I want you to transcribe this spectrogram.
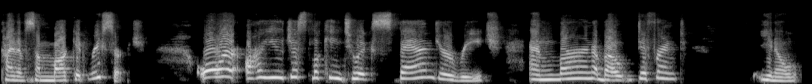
kind of some market research? Or are you just looking to expand your reach and learn about different you know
